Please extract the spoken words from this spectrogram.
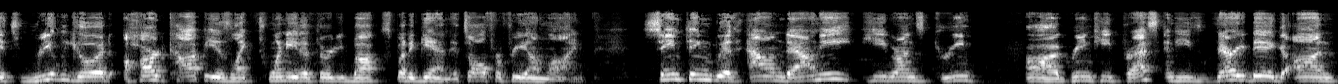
it's really good. A hard copy is like 20 to 30 bucks, but again, it's all for free online. Same thing with Allen Downey. He runs Green uh, Green Tea Press, and he's very big on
